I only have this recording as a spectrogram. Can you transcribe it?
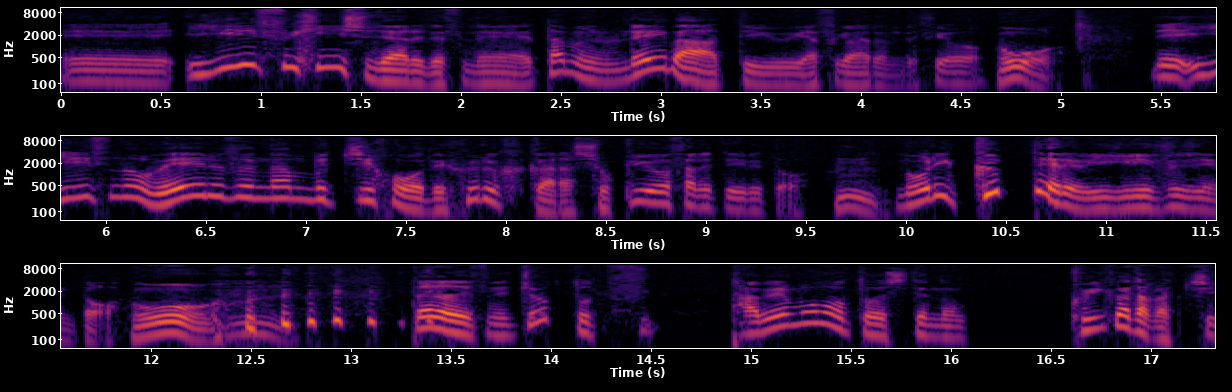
えーイギリス品種であるですね、多分レイバーっていうやつがあるんですよ。で、イギリスのウェールズ南部地方で古くから食用されていると。うん海苔食ってるイギリス人と。おうただですね、ちょっとつ食べ物としての食い方が違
